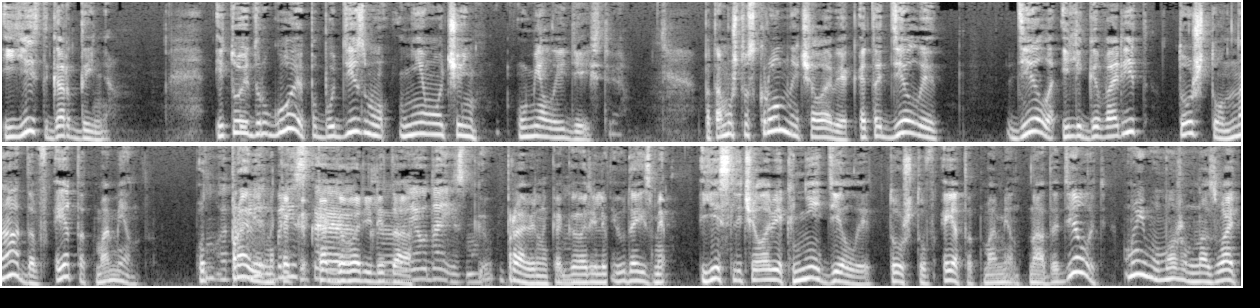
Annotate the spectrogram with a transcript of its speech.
и есть гордыня. И то, и другое по буддизму не очень умелые действия. Потому что скромный человек – это делает дело или говорит то, что надо в этот момент. Вот ну, правильно, как, как говорили, да. Иудаизму. Правильно, как mm. говорили в иудаизме. Если человек не делает то, что в этот момент надо делать, мы ему можем назвать,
